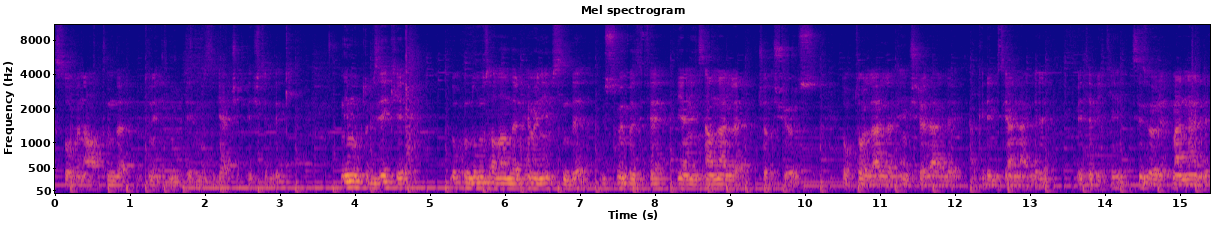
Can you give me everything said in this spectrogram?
sloganı altında bütün etkinliklerimizi gerçekleştirdik. Ne mutlu bize ki dokunduğumuz alanların hemen hepsinde üstüme vazife diyen insanlarla çalışıyoruz. Doktorlarla, hemşirelerle, akademisyenlerle ve tabii ki siz öğretmenlerle.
